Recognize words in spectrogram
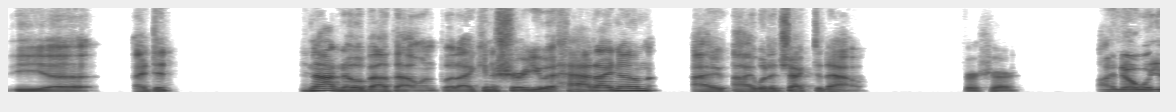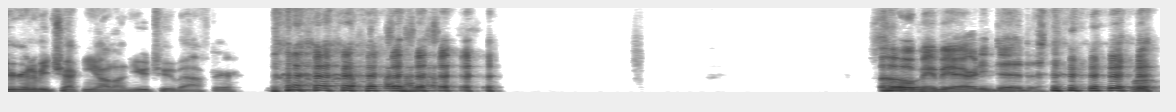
the uh I did not know about that one, but I can assure you, had I known, I I would have checked it out. For sure. I know what you're going to be checking out on YouTube after. So, oh, maybe I already did. what,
